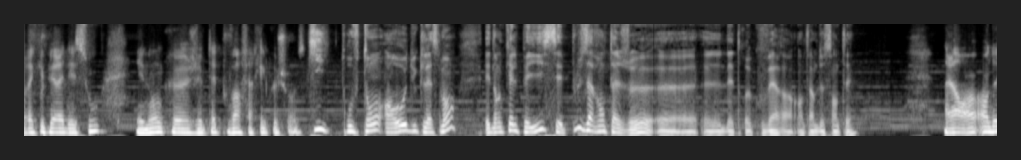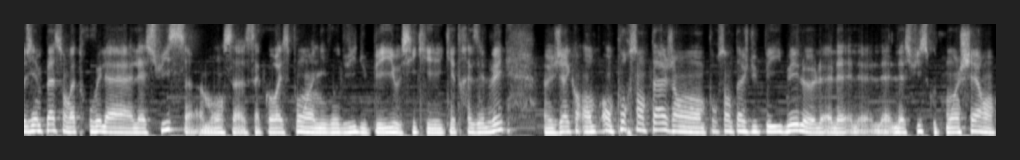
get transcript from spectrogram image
récupérer des sous. Et donc, euh, je vais peut-être pouvoir faire quelque chose. Qui trouve-t-on en haut du classement et dans quel pays c'est plus avantageux euh, euh, d'être couvert en termes de santé? Alors, en, en deuxième place, on va trouver la, la Suisse. Bon, ça, ça correspond à un niveau de vie du pays aussi qui est, qui est très élevé. Euh, qu'en en pourcentage, en pourcentage du PIB, le, la, la- Suisse coûte moins cher en,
